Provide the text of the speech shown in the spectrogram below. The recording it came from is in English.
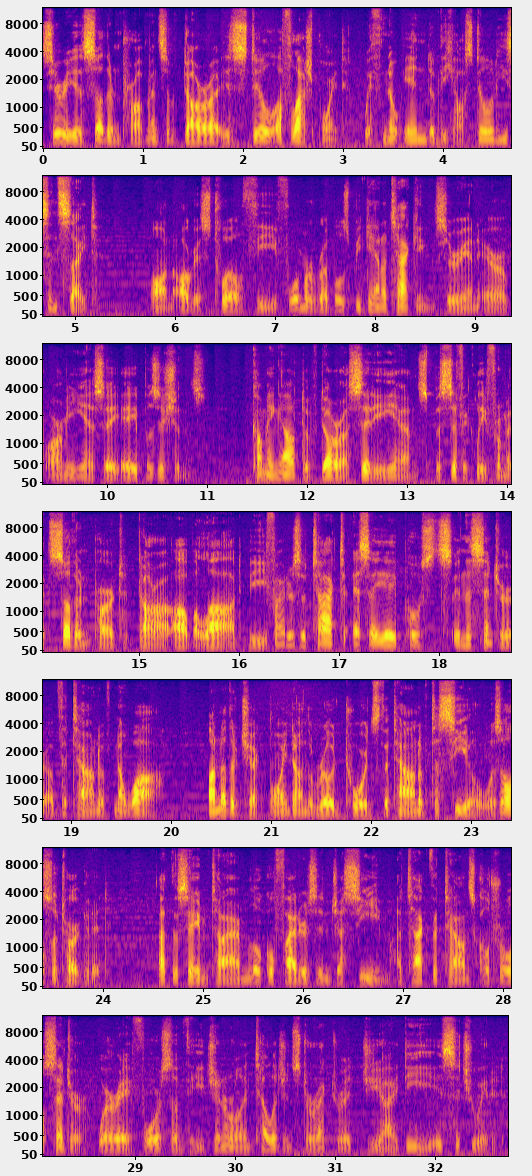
Syria's southern province of Dara is still a flashpoint, with no end of the hostilities in sight. On August 12th, the former rebels began attacking Syrian Arab Army SAA positions. Coming out of Dara city, and specifically from its southern part, Dara al-Balad, the fighters attacked SAA posts in the center of the town of Nawaa. Another checkpoint on the road towards the town of Tasil was also targeted. At the same time, local fighters in Jassim attacked the town's cultural center, where a force of the General Intelligence Directorate, GID, is situated.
